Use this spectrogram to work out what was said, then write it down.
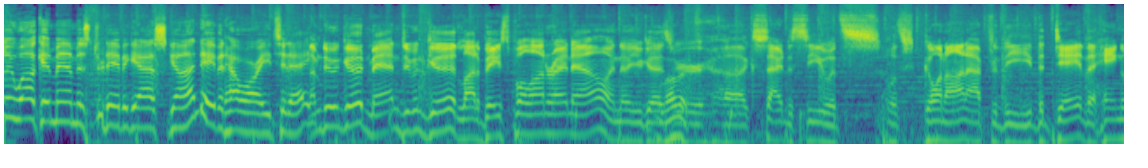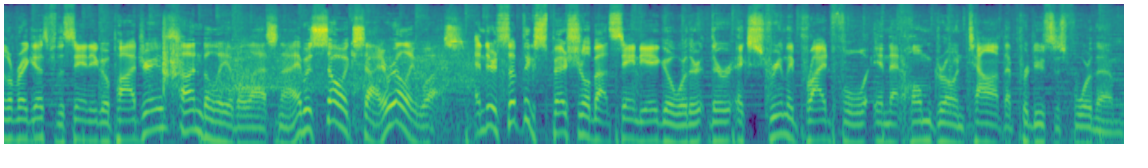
we welcome in Mr. David Gascon. David, how are you today? I'm doing good, man. Doing good. A lot of baseball on right now. I know you guys Love are uh, excited to see what's what's going on after the the day, the hangover, I guess, for the San Diego Padres. Unbelievable last night. It was so exciting. It really was. And there's something special about San Diego where they're they're extremely prideful in that homegrown talent that produces for them.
